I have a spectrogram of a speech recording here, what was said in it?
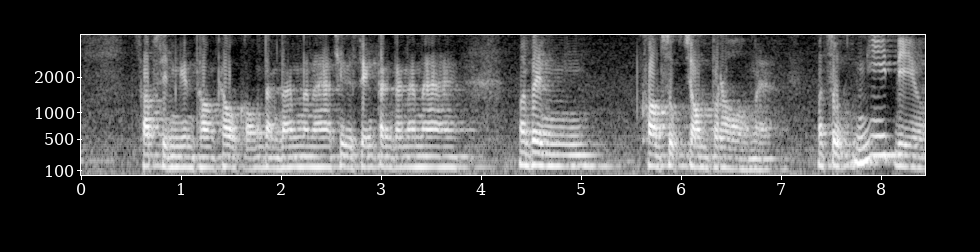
ๆ ทรัพย์สินเงินทองเข้าของต่างๆนานาชื่อเสียงต่างๆนานา มันเป็นความสุขจอมปลอมอะมันสุขนิดเดียว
